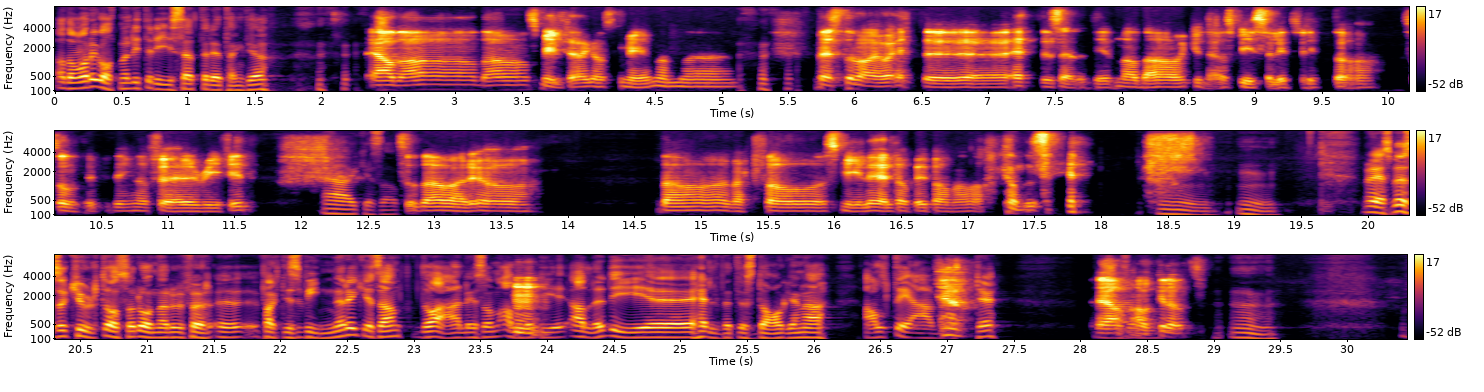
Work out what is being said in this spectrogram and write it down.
Ja, da var det godt med litt ris etter det, tenkte jeg. ja, da, da, smilte jeg ganske mye. Men uh, beste var jo etter, etter sendetiden. Da, da kunne jeg jo spise litt fritt og sånne type ting da, før refeed. Ja, ikke sant. Så da var det jo Da i hvert fall smilet helt oppe i panna, da, kan du si. Mm, mm. Men det som er så kult også da, når du for, uh, faktisk vinner, ikke sant? da er liksom alle de, alle de uh, helvetesdagene Alt det er verdt det. Ja, akkurat. Mm.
